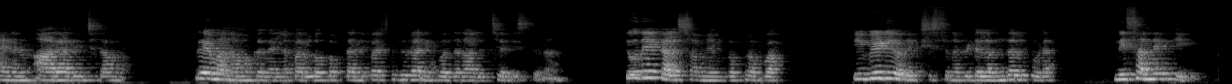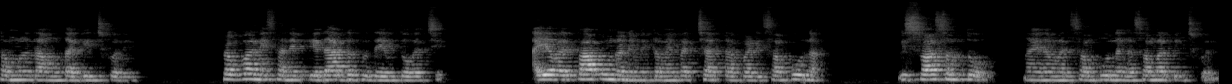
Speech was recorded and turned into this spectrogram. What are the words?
ఆయనను ఆరాధించుదాము. ప్రేమ నమ్మకం కలిగిన పరలోక తండ్రి పరిశుద్ధుడానికి వందనాలు చెల్లిస్తున్నాను. ఈ ఉదయకాల సమయంలో ప్రభా ఈ వీడియో వీక్షిస్తున్న బిడ్డలందరూ కూడా నీ సన్నిధికి తమ్మును తాము తగ్గించుకొని ప్రభు నీ సన్నిధికి యథార్థ హృదయంతో వచ్చి అయ్యా వారి పాపముల నిమిత్తమై పశ్చాత్తాపడి సంపూర్ణ విశ్వాసంతో నాయన మరి సంపూర్ణంగా సమర్పించుకొని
